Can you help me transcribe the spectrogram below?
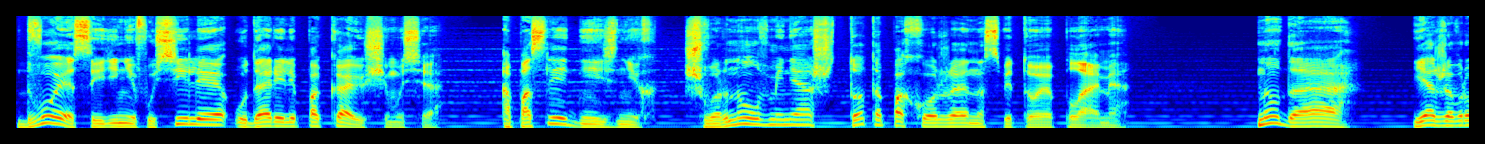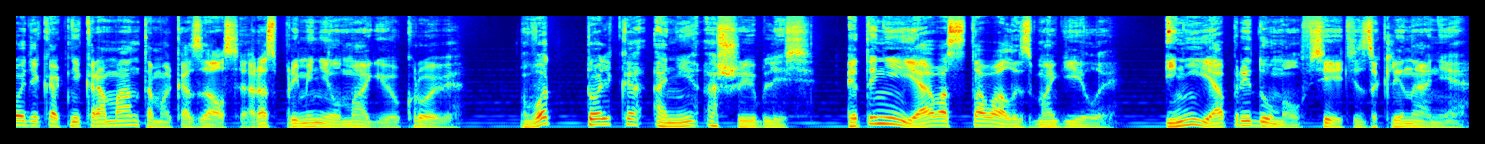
Двое, соединив усилия, ударили по кающемуся, а последний из них швырнул в меня что-то похожее на святое пламя. Ну да, я же вроде как некромантом оказался, раз применил магию крови. Вот только они ошиблись. Это не я восставал из могилы. И не я придумал все эти заклинания.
